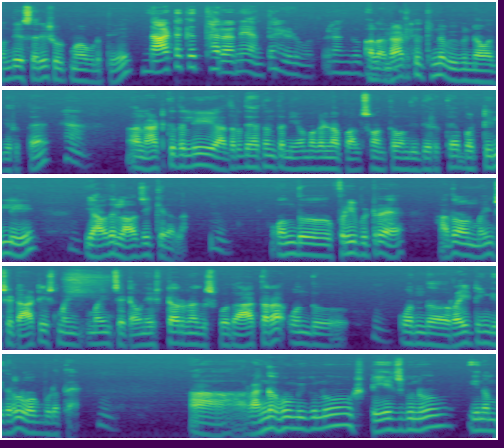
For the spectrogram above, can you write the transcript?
ಒಂದೇ ಸರಿ ಶೂಟ್ ಮಾಡ್ಬಿಡ್ತೀವಿ. ನಾಟಕದ ಥರನೇ ಅಂತ ಹೇಳ್ಬೋದು ರಂಗ ಅಲ್ಲ ನಾಟಕಕ್ಕಿಂತ ವಿಭಿನ್ನವಾಗಿರುತ್ತೆ. ಆ ನಾಟಕದಲ್ಲಿ ಅದರದೇ ಆದಂಥ ನಿಯಮಗಳನ್ನ ಪಾಲಿಸುವಂಥ ಒಂದು ಇದಿರುತ್ತೆ. ಬಟ್ ಇಲ್ಲಿ ಯಾವುದೇ ಲಾಜಿಕ್ ಇರಲ್ಲ. ಒಂದು ಫ್ರೀ ಬಿಟ್ರೆ ಅದು ಅವ್ನ ಮೈಂಡ್ ಸೆಟ್ ಆರ್ಟಿಸ್ಟ್ ಮೈಂಡ್ ಮೈಂಡ್ ಸೆಟ್ ಅವ್ನು ಎಷ್ಟಾದ್ರು ನಗಿಸ್ಬೋದು. ಆ ಥರ ಒಂದು ಒಂದು ರೈಟಿಂಗ್ ಇದರಲ್ಲಿ ಹೋಗ್ಬಿಡುತ್ತೆ. ಆ ರಂಗಭೂಮಿಗೂ ಸ್ಟೇಜ್ಗೂ ಈ ನಮ್ಮ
